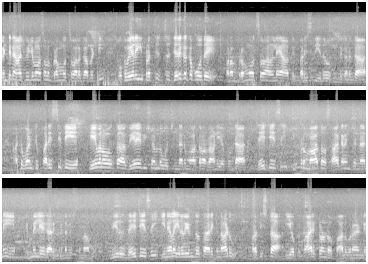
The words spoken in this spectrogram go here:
వెంటనే ఆశ్వీజ మాసంలో బ్రహ్మోత్సవాలు కాబట్టి ఒకవేళ ఈ ప్రతిష్ట జరగకపోతే మనం బ్రహ్మోత్సవాలనే ఆపే పరిస్థితి ఎదురవుతుంది కనుక అటువంటి పరిస్థితి కేవలం ఒక వేరే విషయంలో వచ్చిందని మాత్రం రానియకుండా దయచేసి ఇప్పుడు మాతో సహకరించండి అని ఎమ్మెల్యే గారికి విన్నవిస్తున్నాము. మీరు దయచేసి ఈ నెల ఇరవై ఎనిమిదో తారీఖు నాడు ప్రతిష్ట ఈ యొక్క కార్యక్రమంలో పాల్గొనండి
